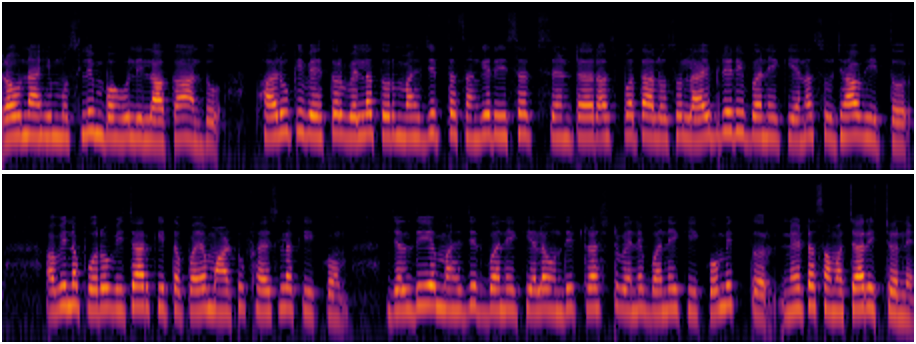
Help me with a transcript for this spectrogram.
रवना ही मुस्लिम बहुल इलाका अंदु फारूकी बेहतर वेल्लतोर मस्जिद त संगे रिसर्च सेंटर, अस्पतालों सो लाइब्रेरी बने किया ना सुझाव ही तोर अविन पोरो विचार की तपय माटू फैसला की कोम। जल्दी ये मस्जिद बने की अला उन्दी ट्रस्ट वेने बने की कोम इत्तर। नेटा समाचार इच्चोने।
